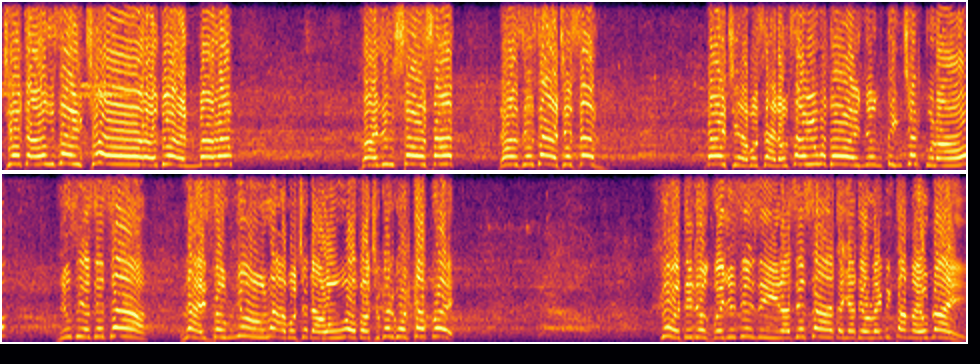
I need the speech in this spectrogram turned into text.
Chiến thắng dành cho đội tuyển Maroc. Và những sâu sát đang diễn ra ở trên sân. Đây chỉ là một giải đấu giao hữu mà thôi, Nhưng tính chất của nó, những gì diễn ra lại giống như là một trận đấu ở vòng chung kết World Cup vậy. Không thể tin được với những gì gì đã diễn ra tại nhà tiểu lãnh Bích Tăng ngày hôm nay.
